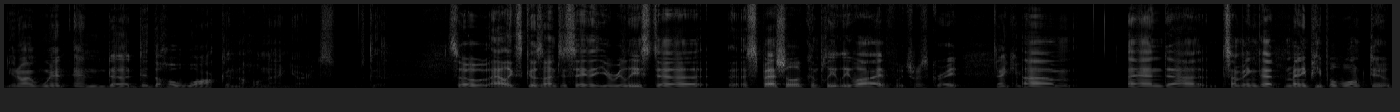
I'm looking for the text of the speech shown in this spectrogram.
You know, I went and uh, did the whole walk and the whole nine yards. It was good. So Alex goes on to say that you released a, a special completely live, which was great, Thank you. um, and uh, something that many people won't do.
